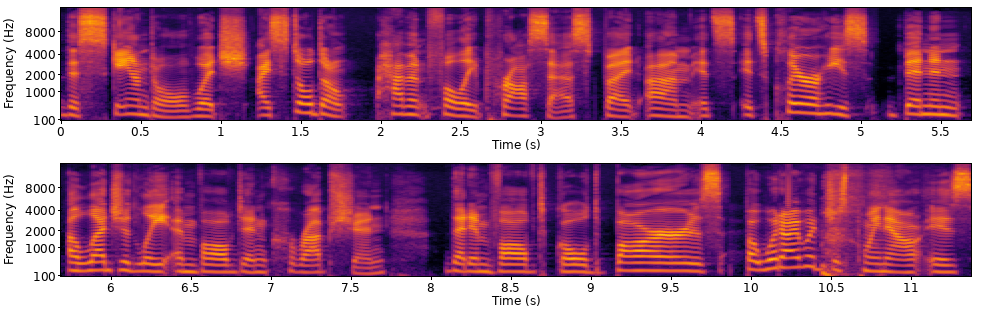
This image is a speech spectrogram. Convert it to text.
this scandal, which I still don't haven't fully processed, but um, it's it's clear he's been in, allegedly involved in corruption that involved gold bars. But what I would just point out is.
